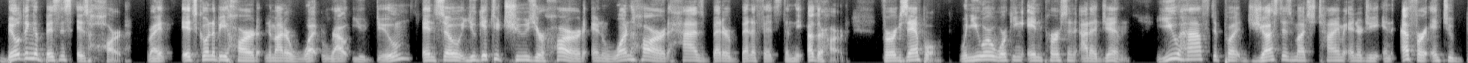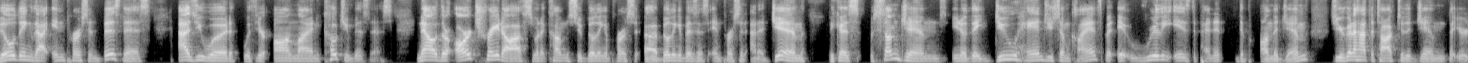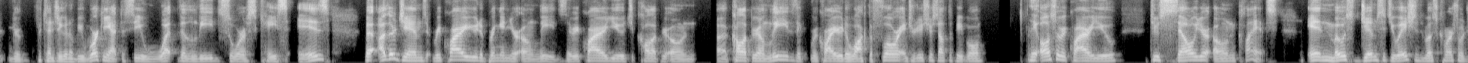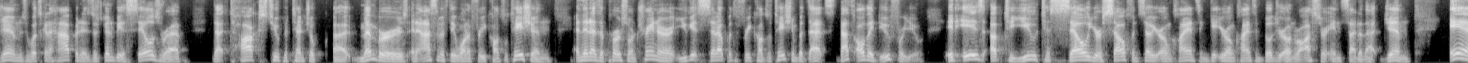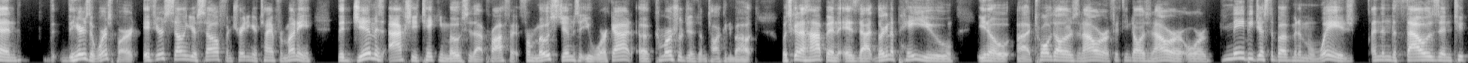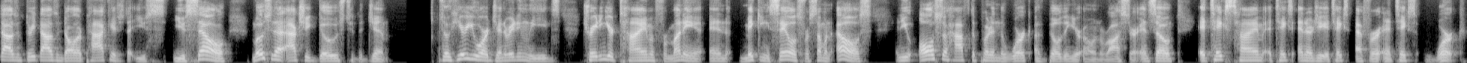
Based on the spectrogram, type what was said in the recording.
Building a business is hard, right? It's going to be hard no matter what route you do. And so you get to choose your hard, and one hard has better benefits than the other hard. For example, when you are working in person at a gym, you have to put just as much time, energy, and effort into building that in person business as you would with your online coaching business. Now, there are trade-offs when it comes to building a person uh, building a business in person at a gym because some gyms, you know, they do hand you some clients, but it really is dependent on the gym. So you're going to have to talk to the gym that you're you're potentially going to be working at to see what the lead source case is. But other gyms require you to bring in your own leads. They require you to call up your own uh, call up your own leads. They require you to walk the floor, introduce yourself to people. They also require you to sell your own clients. In most gym situations, most commercial gyms, what's going to happen is there's going to be a sales rep that talks to potential uh, members and asks them if they want a free consultation. And then as a personal trainer, you get set up with a free consultation, but that's that's all they do for you. It is up to you to sell yourself and sell your own clients and get your own clients and build your own roster inside of that gym. And here's the worst part if you're selling yourself and trading your time for money, the gym is actually taking most of that profit. For most gyms that you work at, uh, commercial gyms I'm talking about, what's going to happen is that they're going to pay you you know, uh, $12 an hour or $15 an hour, or maybe just above minimum wage. And then the thousand, two thousand, three thousand dollar package that you you sell, most of that actually goes to the gym. So here you are generating leads, trading your time for money and making sales for someone else. And you also have to put in the work of building your own roster. And so it takes time, it takes energy, it takes effort, and it takes work.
